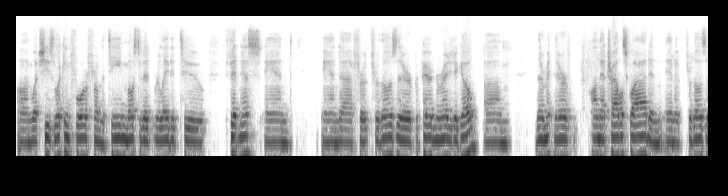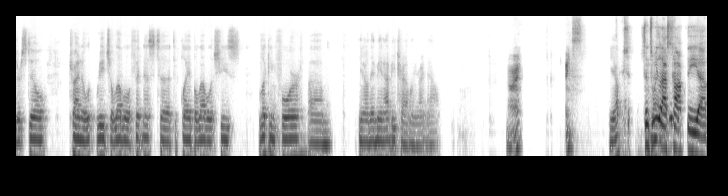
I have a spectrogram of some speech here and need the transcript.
on what she's looking for from the team. Most of it related to fitness and and uh, for, for those that are prepared and ready to go, um, they're, they're on that travel squad. And, and for those that are still trying to reach a level of fitness to, to play at the level that she's looking for, um, you know, they may not be traveling right now. All right. Thanks. Yep. Since we last talked, the uh,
